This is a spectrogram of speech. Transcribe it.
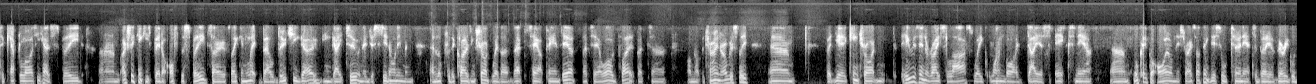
to capitalise. He has speed. Um, I actually think he's better off the speed. So if they can let Balducci go in gate two and then just sit on him and, and look for the closing shot, whether that's how it pans out, that's how I would play it. But uh, I'm not the trainer, obviously. Um, but yeah, King Triton, he was in a race last week, won by Deus X. Now, um, we'll keep an eye on this race. I think this will turn out to be a very good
